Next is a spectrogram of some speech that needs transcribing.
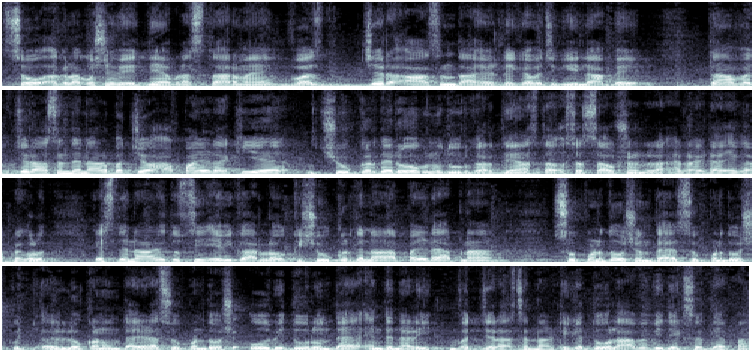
ਸੋ ਅਗਲਾ ਕੁਐਸਚਨ ਵੇਖਦੇ ਹਾਂ ਆਪਣਾ 17ਵਾਂ ਹੈ, ਵਜਰ ਆਸਨ ਦਾ ਹੇਠਲੇਖਾ ਵਿੱਚ ਕੀ ਲਾਭ ਹੈ? ਤਾਂ ਵਜਰ ਆਸਨ ਦੇ ਨਾਲ ਬੱਚੋ ਆਪਾਂ ਜਿਹੜਾ ਕੀ ਹੈ, ਸ਼ੂਗਰ ਦੇ ਰੋਗ ਨੂੰ ਦੂਰ ਕਰਦੇ ਹਾਂ, ਸਤਾ- ਸੱਸਾ ਆਪਸ਼ਨ ਰਾਈਟ ਆ ਜਾਏਗਾ ਆਪਣੇ ਕੋਲ। ਇਸ ਦੇ ਨਾਲ ਹੀ ਤੁਸੀਂ ਇਹ ਵੀ ਕਰ ਲਓ ਕਿ ਸ਼ੂਗਰ ਦੇ ਨਾਲ ਆਪਾਂ ਜਿਹੜਾ ਆਪਣਾ ਸੁਪਨ ਦੋਸ਼ ਹੁੰਦਾ ਹੈ, ਸੁਪਨ ਦੋਸ਼ ਕੁਝ ਲੋਕਾਂ ਨੂੰ ਹੁੰਦਾ ਜਿਹੜਾ ਸੁਪਨ ਦੋਸ਼ ਉਹ ਵੀ ਦੂਰ ਹੁੰਦਾ ਹੈ, ਇਹਦੇ ਨਾਲ ਹੀ ਵਜਰ ਆਸਨ ਨਾਲ, ਠੀਕ ਹੈ? ਦੋ ਲਾਭ ਵੀ ਦੇਖ ਸਕਦੇ ਆਪਾਂ।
